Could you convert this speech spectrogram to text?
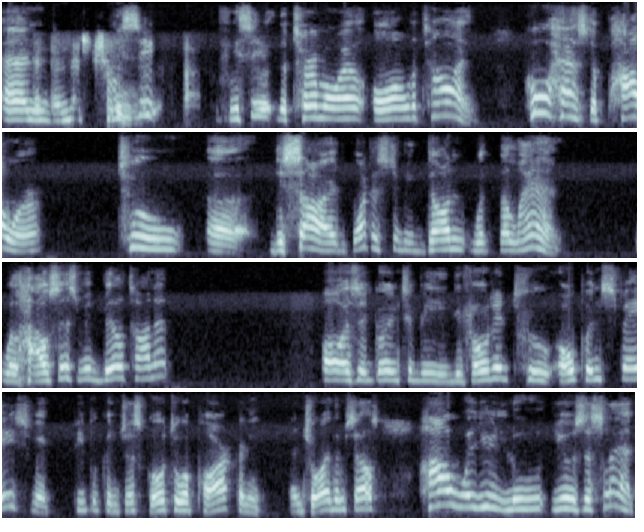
And, and, and that's true. We see, we see the turmoil all the time. Who has the power to uh, decide what is to be done with the land? Will houses be built on it? Or is it going to be devoted to open space where people can just go to a park and enjoy themselves? How will you lo- use this land?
